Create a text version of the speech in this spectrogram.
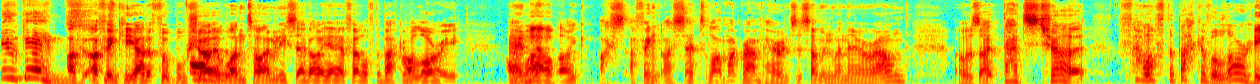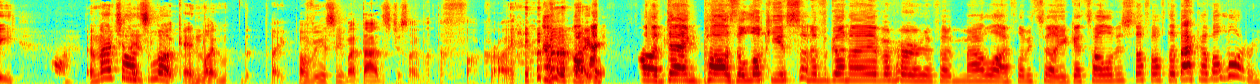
new games? I, I think he had a football shirt at Oh. one time, and he said, "Oh yeah, it fell off the back of a Oh. lorry." Oh, And wow. like, I think I said to like my grandparents or something when they were around, I was like, "Dad's shirt fell off the back of a lorry." Oh. Imagine Oh. his luck, and like, like obviously my dad's just like, "What the fuck, right?" Like, oh dang, Pa's the luckiest son of a gun I ever heard of in my life. Let me tell you, gets all of his stuff off the back of a lorry.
